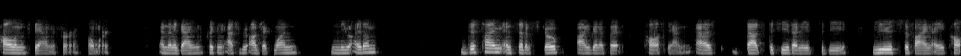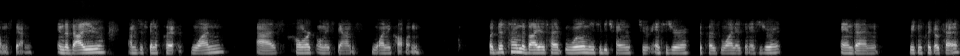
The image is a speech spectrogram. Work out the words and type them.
column span for homework. And then again, clicking attribute object one, new item. This time, instead of scope, I'm going to put col span as that's the key that needs to be used to define a column span. In the value, I'm just going to put one as homework only spans one column. But this time the value type will need to be changed to integer because one is an integer. And then we can click OK.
